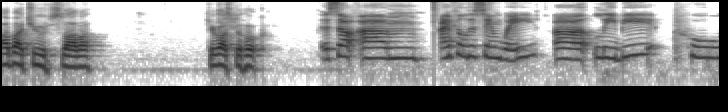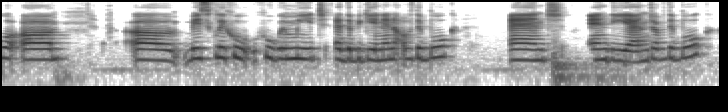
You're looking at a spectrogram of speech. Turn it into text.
How about you, Slava? Give us the hook. So um, I feel the same way. Uh, Libby, who uh, uh, basically who who we meet at the beginning of the book and and the end of the book,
